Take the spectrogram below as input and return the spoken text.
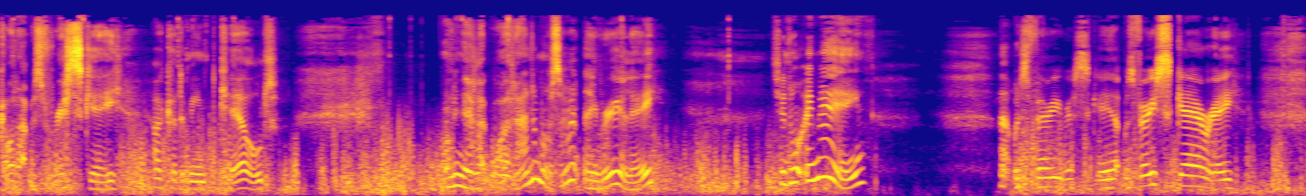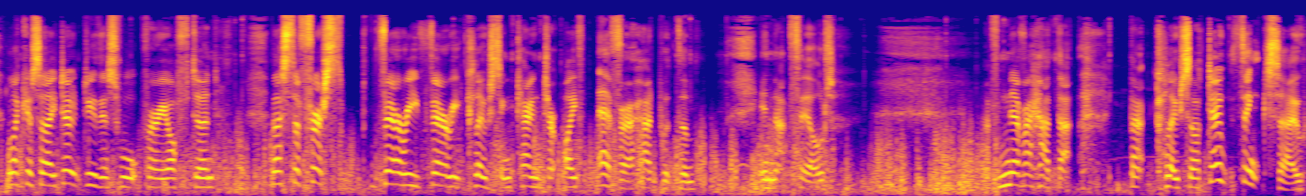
God, that was risky. I could have been killed. I mean, they're like wild animals, aren't they? Really? Do you know what I mean? That was very risky. That was very scary. Like I said, I don't do this walk very often. That's the first very, very close encounter I've ever had with them in that field. I've never had that that close. I don't think so.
